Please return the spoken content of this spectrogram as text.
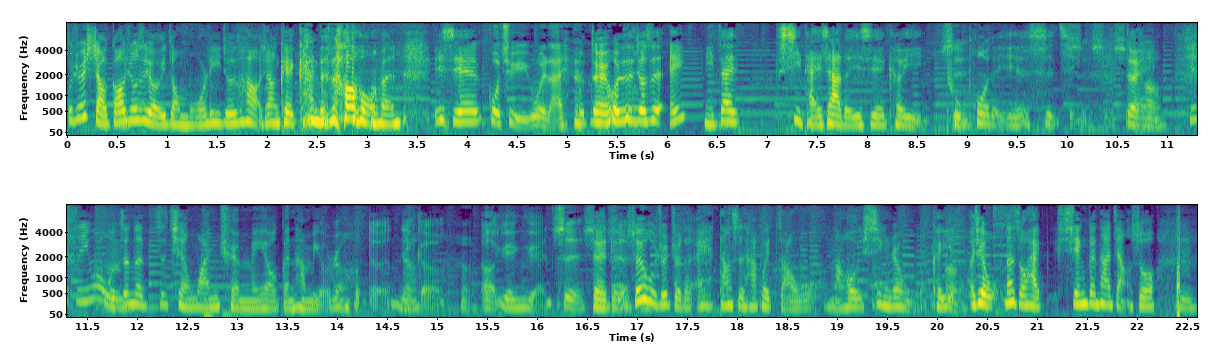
我觉得小高就是有一种魔力，就是他好像可以看得到我们一些过去与未来。对，或者就是哎、你在戏台下的一些可以突破的一些事情。是是是，对嗯，其实因为我真的之前完全没有跟他们有任何的那个、嗯呃渊源。是，是对对，是所以我就觉得，哎、当时他会找我，然后信任我可以，嗯而且我那时候还先跟他讲说，嗯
